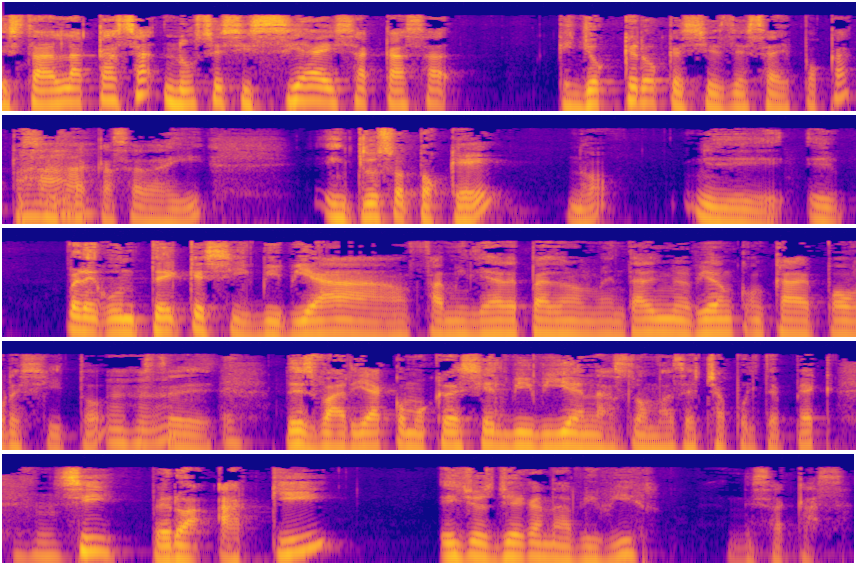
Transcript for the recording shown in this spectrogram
está la casa, no sé si sea esa casa, que yo creo que sí es de esa época, que sí es la casa de ahí. Incluso toqué, ¿no? Pregunté que si vivía familiar de Pedro Mental y me vieron con cara de pobrecito. este, desvaría como crees si él vivía en las lomas de Chapultepec. Sí, pero aquí ellos llegan a vivir en esa casa.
